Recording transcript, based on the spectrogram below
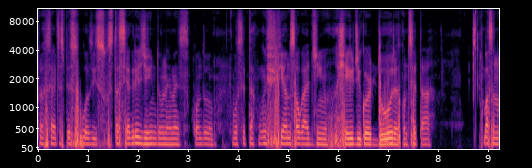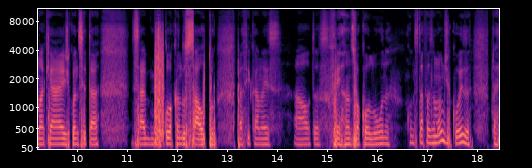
para certas pessoas. Isso está se agredindo, né? Mas quando você está enfiando salgadinho cheio de gordura, quando você está passando maquiagem, quando você está sabe, colocando salto para ficar mais altas, ferrando sua coluna. Quando você tá fazendo um monte de coisa pra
